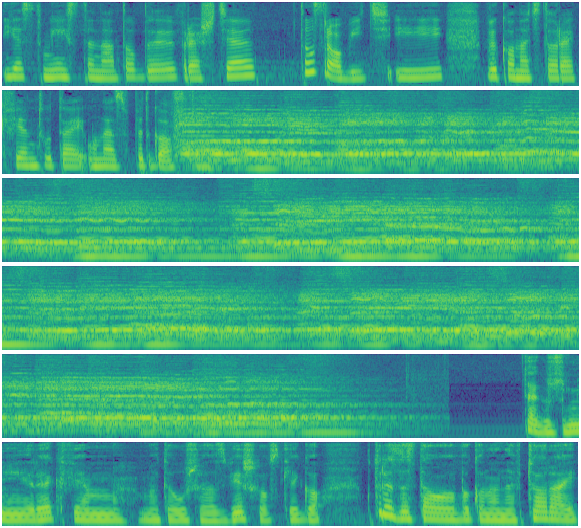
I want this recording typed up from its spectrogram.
jest miejsce na to, by wreszcie to zrobić i wykonać to rekwiem tutaj u nas w Bydgoszczy. Tak brzmi rekwiem Mateusza Zwierzchowskiego, które zostało wykonane wczoraj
